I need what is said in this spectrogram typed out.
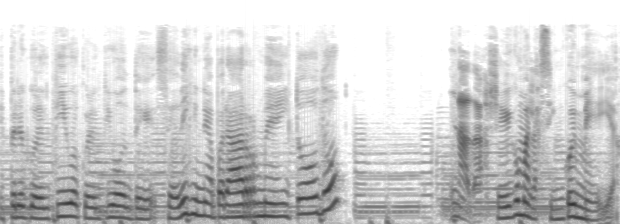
espero el colectivo, el colectivo de, se digne a pararme y todo. Nada, llegué como a las 5 y media.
